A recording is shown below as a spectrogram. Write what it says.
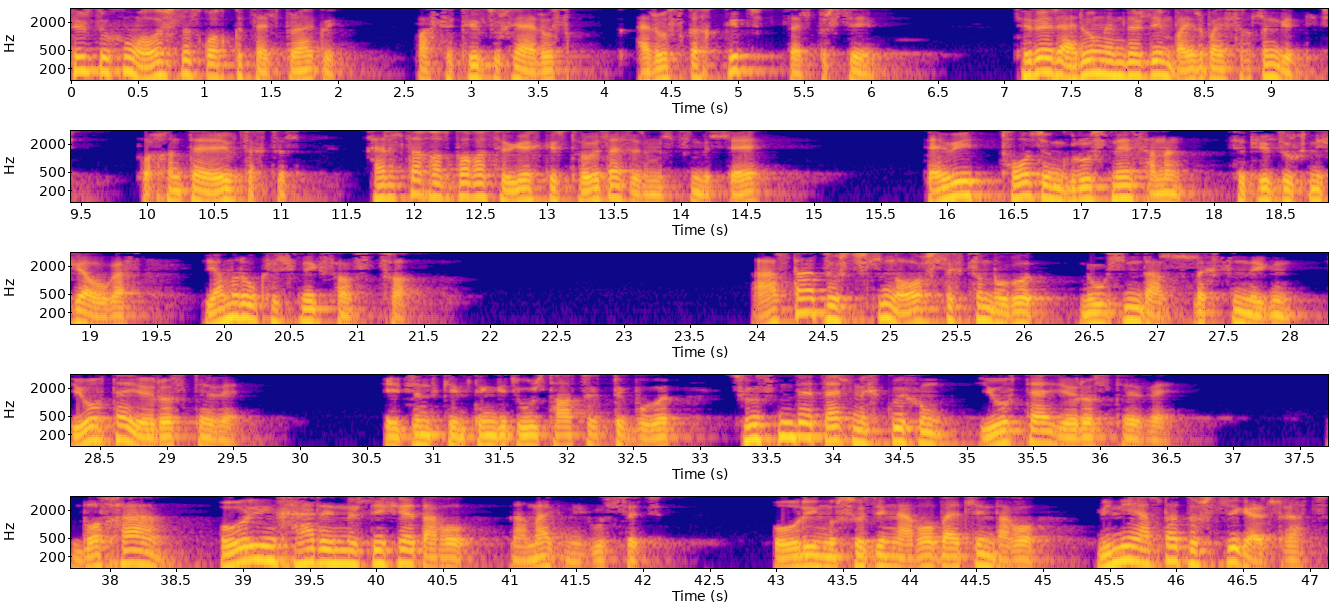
Тэр зөвхөн уушлал гоох гэж залбираагүй. Бас сэтгэл зүрхээ ариусгах ариусгах гэж залбирсан юм. Тэрээр ариун амьдралын баяр баясгалан гэдэлж бурхантай эв загцал харилцаа холбоогоо сэргээх гэж туйлаас ирмэлцсэн билээ. Давид туулж өнгөрүүлснээ санан сэтгэл зүрхнийхээ угаас ямар үг хэлснийг сонсцгоо. Алдаа зөрчил нь ууршлагдсан бөгөөд нүглэн даллагдсан нэгэн юутай ёроолтой вэ? Эзэнд гимтэн гэж үл тооцогддог бөгөөд Сүнсэндээ залмихгүй хүн юутай ёроолтой вэ? Бурхан өөрийн хайр инэрлийнхээ дагуу намайг нэгүүлсэж өөрийн өршөөлийн агуу байдлын дагуу миний алдаа зуршлыг арилгаач.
